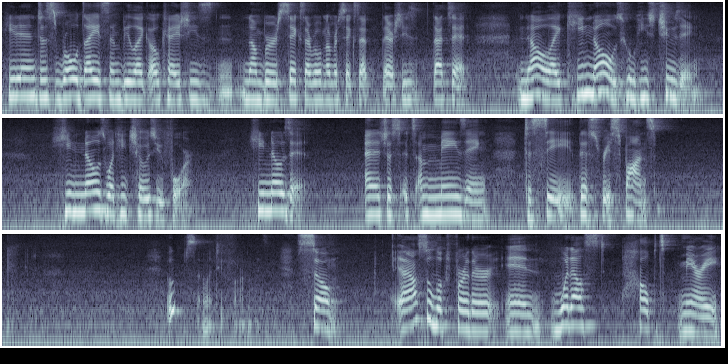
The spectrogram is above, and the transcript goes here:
He didn't just roll dice and be like okay she's number six. I rolled number six. That there she's that's it no, like he knows who he's choosing. He knows what he chose you for. He knows it. And it's just, it's amazing to see this response. Oops, I went too far. So I also looked further in what else helped Mary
